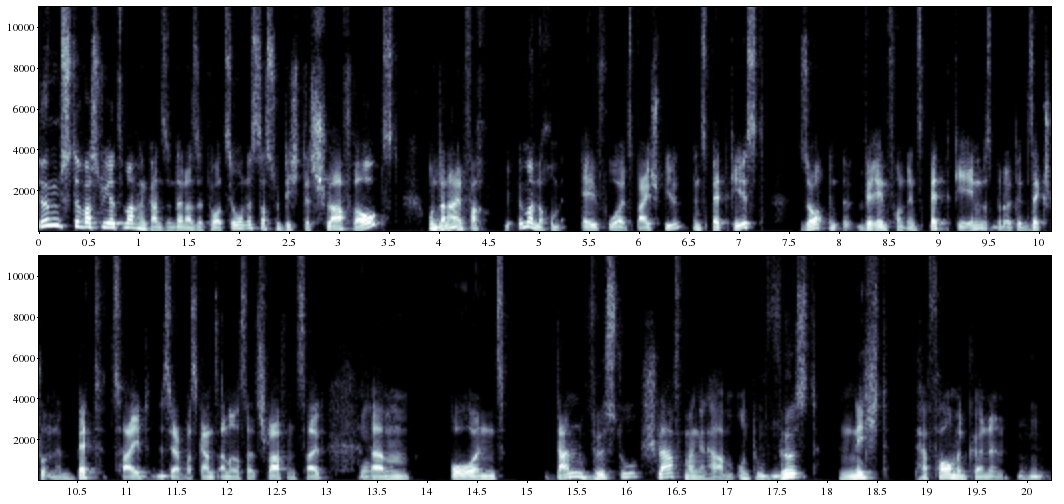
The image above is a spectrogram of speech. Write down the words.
Dümmste, was du jetzt machen kannst in deiner Situation, ist, dass du dich des Schlaf raubst und mhm. dann einfach immer noch um 11 Uhr als Beispiel ins Bett gehst. So, in, wir reden von ins Bett gehen. Das bedeutet sechs Stunden Bettzeit. Mhm. Ist ja was ganz anderes als Schlafenszeit. Ja. Ähm, und dann wirst du Schlafmangel haben und du mhm. wirst nicht performen können. Mhm.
